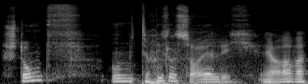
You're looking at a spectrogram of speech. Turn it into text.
stumpf und Du- ein bisschen säuerlich. Ja, aber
